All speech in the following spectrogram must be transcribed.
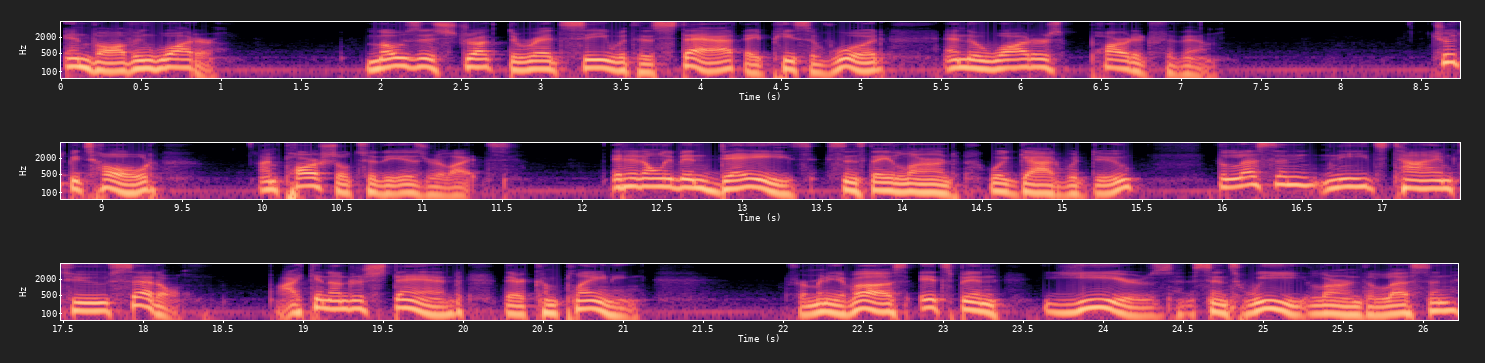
involving water. Moses struck the Red Sea with his staff, a piece of wood, and the waters parted for them. Truth be told, I'm partial to the Israelites. It had only been days since they learned what God would do. The lesson needs time to settle. I can understand their complaining. For many of us, it's been years since we learned the lesson,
